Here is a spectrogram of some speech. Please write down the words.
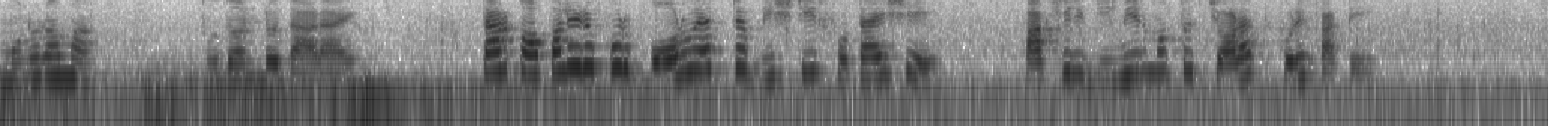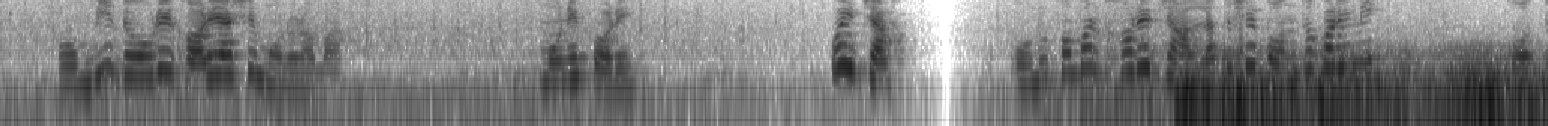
মনোরমা দুদণ্ড দাঁড়ায়। তার কপালের ওপর বড় একটা বৃষ্টির ফোঁটা এসে পাখির ডিমের মতো চড়াত করে ফাটে। অমনি দৌড়ে ঘরে আসে মনোরমা। মনে পড়ে, ওই যা, অনুপমার ঘরের জানলা তো সে বন্ধ করেনি? কত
